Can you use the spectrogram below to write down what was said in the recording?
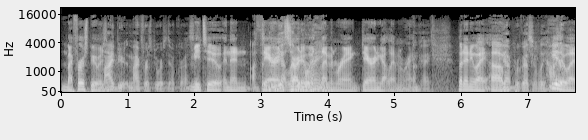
My first beer was my beer. My first beer was no crust. Me too. And then I thought you Darren started lemon with lemon meringue. Darren got lemon meringue. Okay. But anyway, um, got progressively higher. either way,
